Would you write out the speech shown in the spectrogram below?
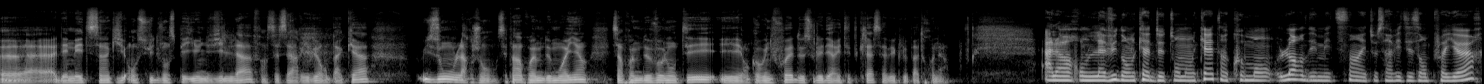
euh, à des médecins qui ensuite vont se payer une villa. Enfin, ça, s'est arrivé en PACA. Ils ont l'argent. C'est pas un problème de moyens, c'est un problème de volonté et encore une fois de solidarité de classe avec le patronat. Alors, on l'a vu dans le cadre de ton enquête, hein, comment l'ordre des médecins est au service des employeurs,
